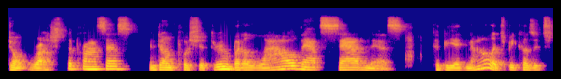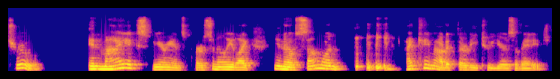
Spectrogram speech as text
Don't rush the process and don't push it through, but allow that sadness to be acknowledged because it's true. In my experience personally, like, you know, someone, I came out at 32 years of age.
